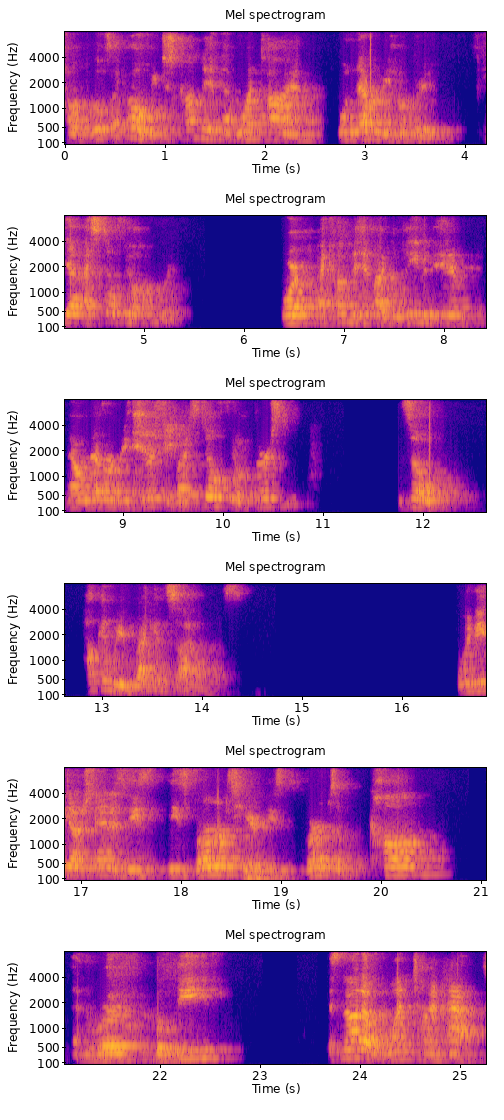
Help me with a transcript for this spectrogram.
how it looks like. Oh, we just come to him that one time, we'll never be hungry. Yet I still feel hungry. Or I come to him, I believe in him, and I'll never be thirsty, but I still feel thirsty. And so, how can we reconcile this? What we need to understand is these, these verbs here, these verbs of come and the word believe, it's not a one time act.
